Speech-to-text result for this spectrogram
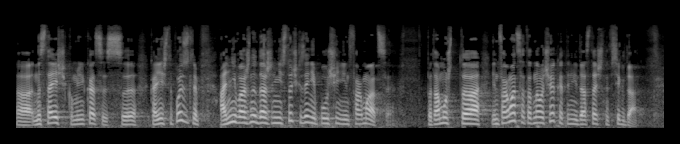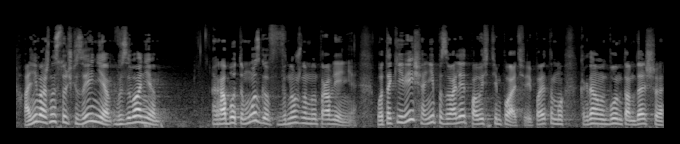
э, настоящей коммуникации с конечным пользователем, они важны даже не с точки зрения получения информации, потому что информация от одного человека это недостаточно всегда. Они важны с точки зрения вызывания работы мозга в нужном направлении. Вот такие вещи, они позволяют повысить эмпатию. И поэтому, когда мы будем там дальше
